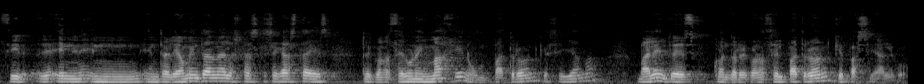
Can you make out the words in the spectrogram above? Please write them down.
decir, en, realidad aumentada una de las cosas que se gasta es reconocer una imagen un patrón que se llama, ¿vale? Entonces cuando reconoce el patrón que pase algo,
